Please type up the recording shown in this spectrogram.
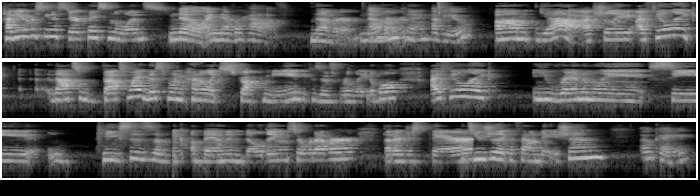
Have you ever seen a staircase in the woods? No, I never have. Never. Never. Oh, okay. Have you? Um, yeah, actually, I feel like that's that's why this one kind of like struck me because it was relatable. I feel like you randomly see pieces of like abandoned buildings or whatever that are just there. It's usually like a foundation Okay.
